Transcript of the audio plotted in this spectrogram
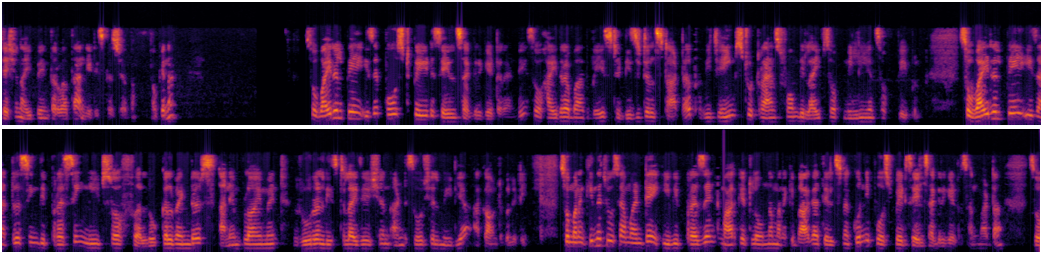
సెషన్ అయిపోయిన తర్వాత అన్ని డిస్కస్ చేద్దాం. ఓకేనా so viral pay is a post-paid sales aggregator అండి. So Hyderabad based digital startup which aims to transform the lifes of millions of people so viral pay addressing the the needs needs of local vendors unemployment, rural digitalisation and social media accountability. So మనం కింద చూసామంటే ఇవి ప్రజెంట్ మార్కెట్లో ఉన్న మనకి బాగా తెలిసిన కొన్ని పోస్ట్ పెయిడ్ సేల్స్ అగ్రిగేటర్స్ అన్నమాట. So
